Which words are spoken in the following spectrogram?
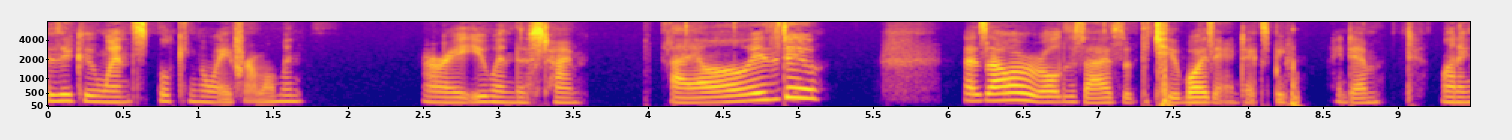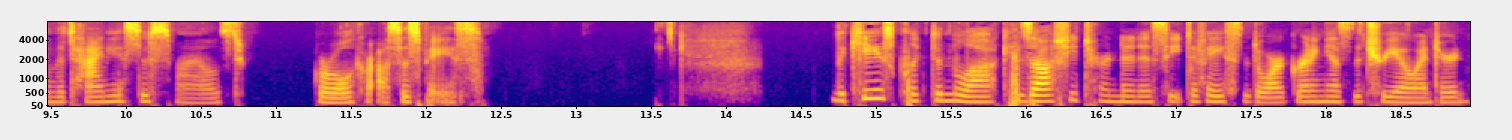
Izuku winced, looking away for a moment. Alright, you win this time. I always do. Aizawa rolled his eyes at the two boys' antics behind him, letting the tiniest of smiles scroll across his face. The keys clicked in the lock. Hizashi turned in his seat to face the door, grinning as the trio entered.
